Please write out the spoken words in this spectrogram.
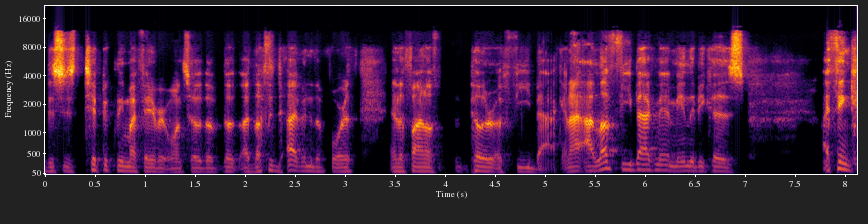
this is typically my favorite one. So the, the, I'd love to dive into the fourth and the final pillar of feedback. And I, I love feedback, man, mainly because I think,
